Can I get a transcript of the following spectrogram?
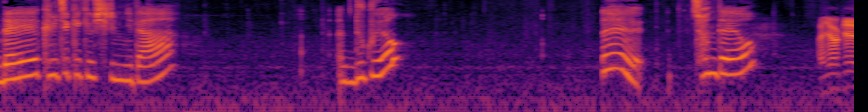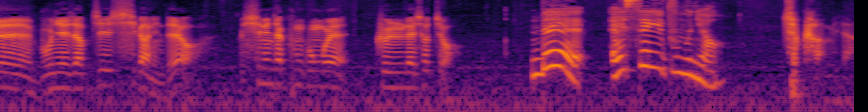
네, 글짓기 교실입니다. 누구요? 네, 전데요. 아, 여기 문예 잡지 시간인데요. 신인 작품 공모에 글 내셨죠? 네, 에세이 부문이요. 축하합니다.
